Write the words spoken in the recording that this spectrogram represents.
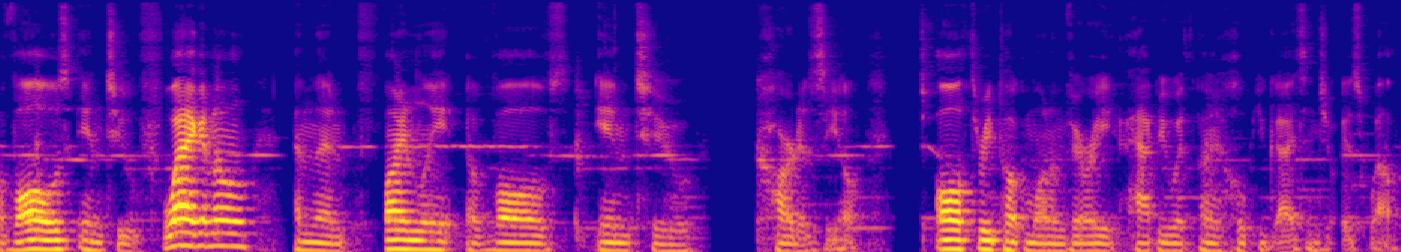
evolves into Flagonal, and then finally evolves into Cartazeel. All three Pokemon I'm very happy with, and I hope you guys enjoy as well.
